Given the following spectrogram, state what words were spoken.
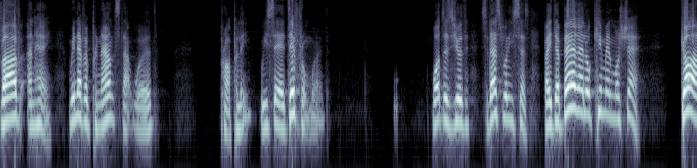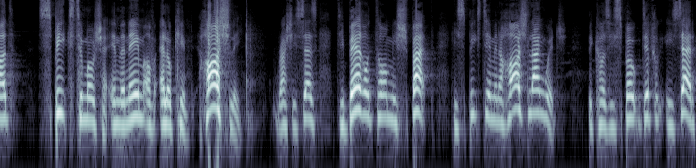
Vav and Hey. We never pronounce that word properly. We say a different word. What does Yud? So that's what he says. Elokim el Moshe. God speaks to Moshe in the name of Elokim harshly. Rashi says, mishpat. He speaks to him in a harsh language because he spoke different. He said,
